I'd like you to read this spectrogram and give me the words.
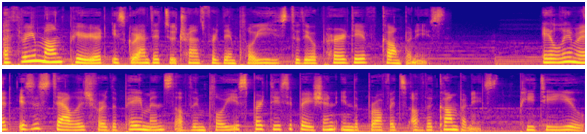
A three month period is granted to transfer the employees to the operative companies. A limit is established for the payments of the employees' participation in the profits of the companies. PTU,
